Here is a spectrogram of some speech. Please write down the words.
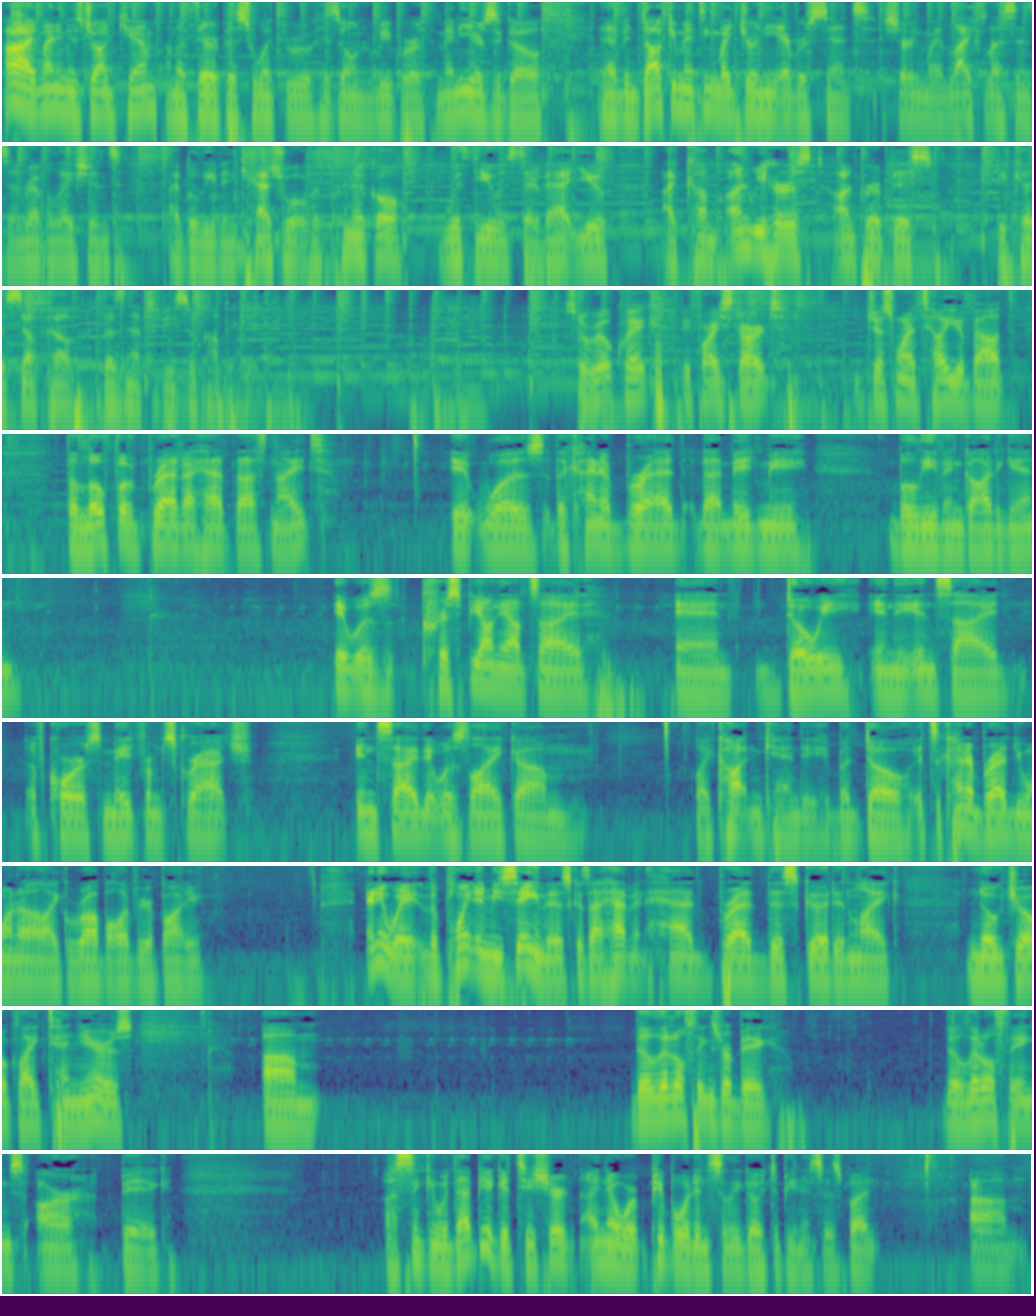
Hi, my name is John Kim. I'm a therapist who went through his own rebirth many years ago, and I've been documenting my journey ever since, sharing my life lessons and revelations. I believe in casual over clinical, with you instead of at you. I come unrehearsed on purpose because self help doesn't have to be so complicated. So, real quick, before I start, just want to tell you about the loaf of bread I had last night. It was the kind of bread that made me believe in God again. It was crispy on the outside and doughy in the inside, of course, made from scratch. Inside, it was like um, like cotton candy, but dough. It's the kind of bread you want to like rub all over your body. Anyway, the point in me saying this because I haven't had bread this good in like no joke like ten years. Um, the little things are big. The little things are big. I was thinking, would that be a good T-shirt? I know where people would instantly go to penises, but um,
